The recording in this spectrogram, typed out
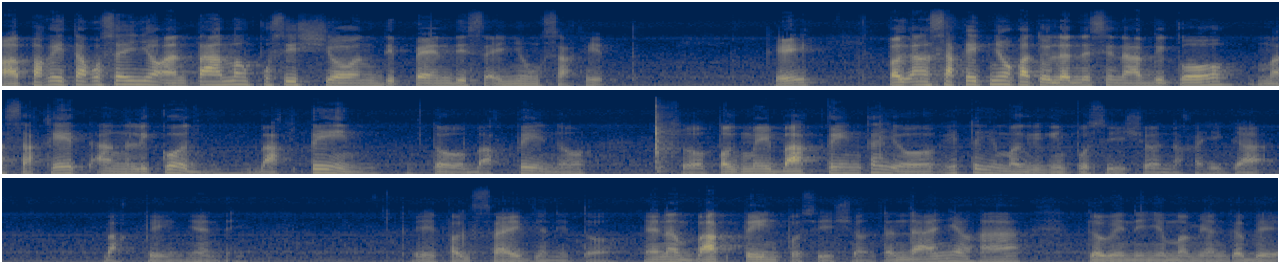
Papakita ko sa inyo ang tamang posisyon depende sa inyong sakit. Okay? Pag ang sakit nyo, katulad na sinabi ko, masakit ang likod, back pain. Ito, back pain, no? So, pag may back pain kayo, ito yung magiging position, nakahiga. Back pain yan eh. Okay, pag side ganito. Yan ang back pain position. Tandaan nyo ha, gawin ninyo mamayang gabi.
